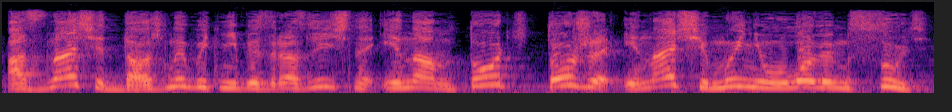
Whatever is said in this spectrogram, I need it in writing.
А значит, должны быть не безразличны и нам то- тоже, иначе мы не уловим суть.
